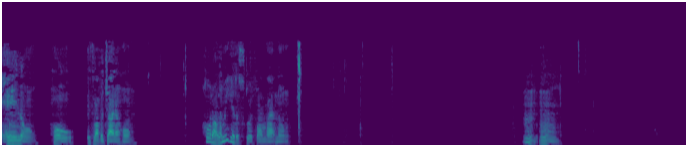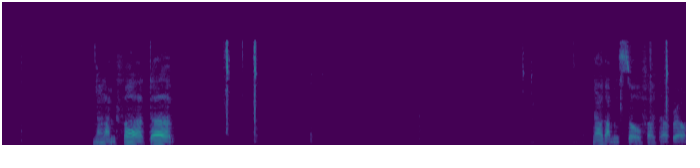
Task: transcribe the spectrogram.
anal hole is my vagina hole. Hold on, let me hit a spliff on that note. Mm-mm. Y'all got me fucked up. Y'all got me so fucked up, bro.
